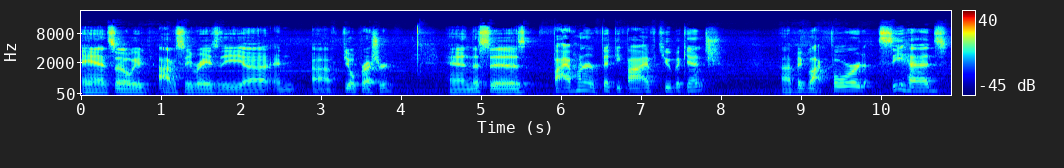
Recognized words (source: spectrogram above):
and so we obviously raise the uh, and, uh, fuel pressure. And this is 555 cubic inch, uh, big block Ford, C heads,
